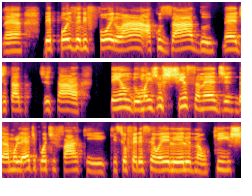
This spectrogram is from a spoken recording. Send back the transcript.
né? Depois ele foi lá acusado né, de estar tá, de tá tendo uma injustiça né, de, da mulher de Potifar que, que se ofereceu a ele ele não quis.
